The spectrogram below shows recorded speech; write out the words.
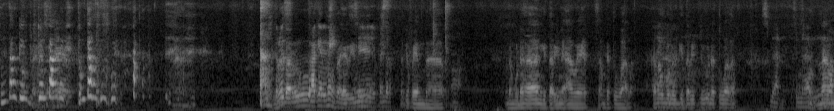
tungtang ting. Ini terus baru terakhir ini? terakhir si ini Fender. pakai Fender. Oh. mudah-mudahan gitar ini awet sampai tua lah. Karena umur gitar itu juga udah tua lah. Sembilan sembilan enam.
